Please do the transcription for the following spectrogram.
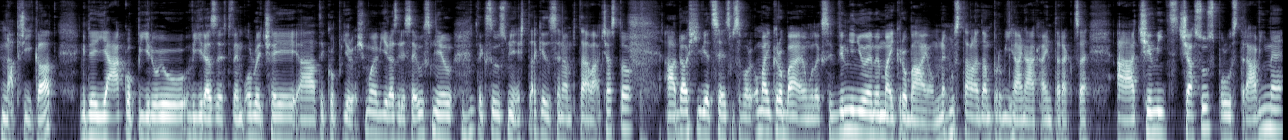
Například, kdy já kopíruju výrazy v tvém obličeji a ty kopíruješ moje výrazy, kdy se usměju, mm-hmm. tak se usměješ taky, to se nám stává často. A další věci, jsme se bavili o mikrobiomu, tak si vyměňujeme mikrobiom, mhm. neustále tam probíhá nějaká interakce a čím víc času spolu strávíme,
